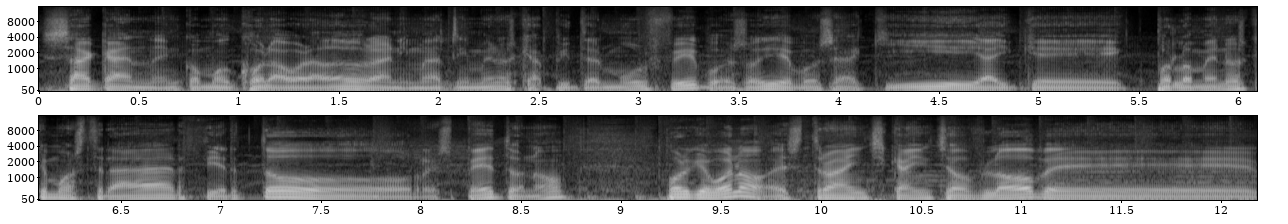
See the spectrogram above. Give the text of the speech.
sacan como colaborador ni más ni menos que a Peter Murphy, pues oye, pues aquí hay que por lo menos que mostrar cierto respeto, ¿no? Porque bueno, Strange Kinds of Love eh,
